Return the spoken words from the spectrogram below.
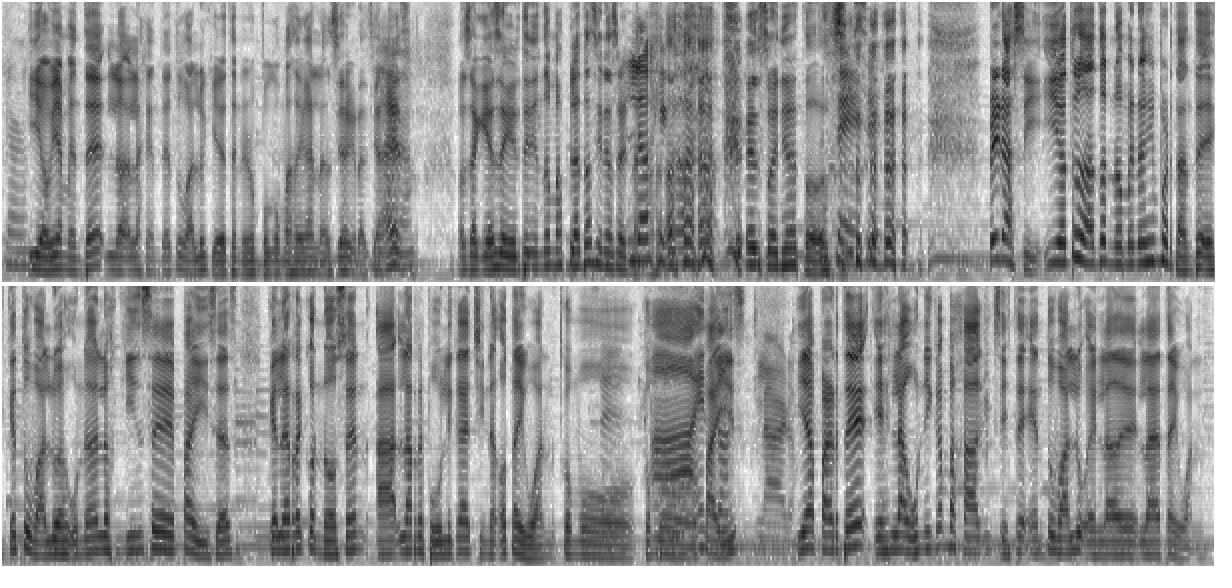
Claro. y obviamente la, la gente de Tuvalu quiere tener un poco más de ganancias gracias a Claro. eso. O sea, quiere seguir teniendo más plata sin hacer nada. Lógico. el sueño de todos. Sí. Sí. Pero así, y otro dato no menos importante es que Tuvalu es uno de los 15 países que le reconocen a la República de China o Taiwán como, como Ah, país. entonces, Claro. Y aparte, es la única embajada que existe en Tuvalu, es la de, la de Taiwán.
